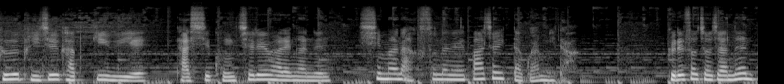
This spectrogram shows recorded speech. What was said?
그 빚을 갚기 위해 다시 공채를 발행하는 심한 악순환에 빠져 있다고 합니다. 그래서 저자는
